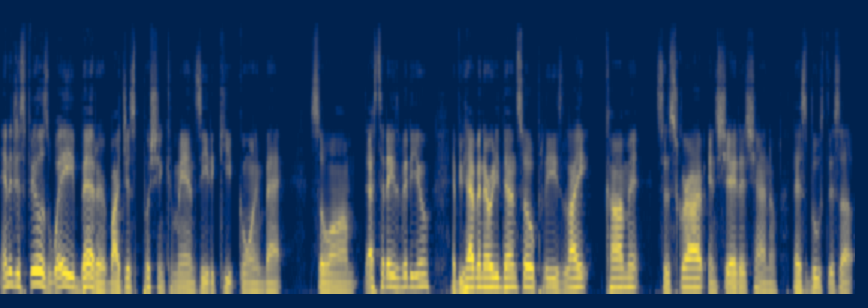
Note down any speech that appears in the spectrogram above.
and it just feels way better by just pushing Command Z to keep going back. So um, that's today's video. If you haven't already done so, please like, comment, subscribe, and share this channel. Let's boost this up.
